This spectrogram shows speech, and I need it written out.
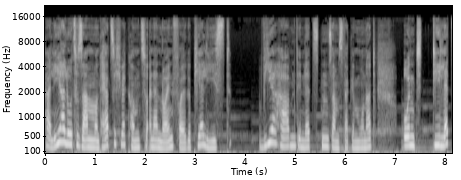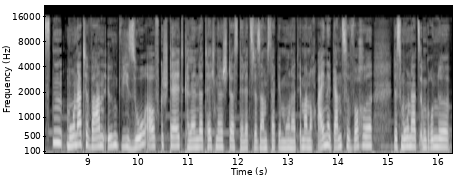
Hallo zusammen und herzlich willkommen zu einer neuen Folge Pia liest. Wir haben den letzten Samstag im Monat und die letzten Monate waren irgendwie so aufgestellt, kalendertechnisch, dass der letzte Samstag im Monat immer noch eine ganze Woche des Monats im Grunde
